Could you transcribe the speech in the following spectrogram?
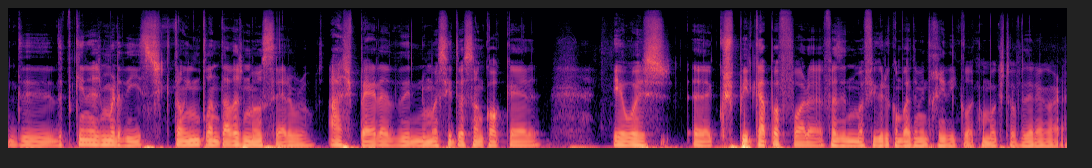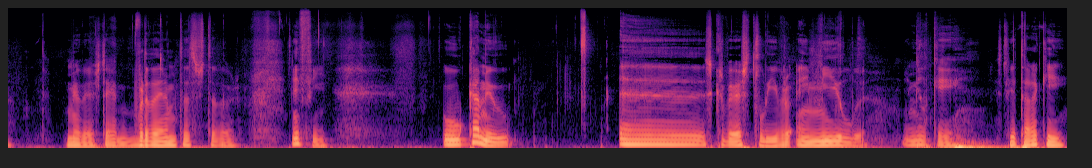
de, de pequenas merdices que estão implantadas no meu cérebro à espera de, numa situação qualquer, eu as uh, cuspir cá para fora fazendo uma figura completamente ridícula, como a que estou a fazer agora. Meu Deus, isto é verdadeiramente assustador. Enfim, o Camus uh, escreveu este livro em mil. Em mil quê? Isto devia estar aqui.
